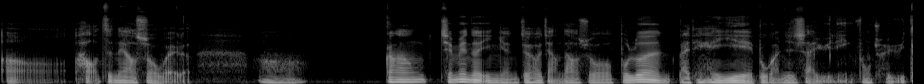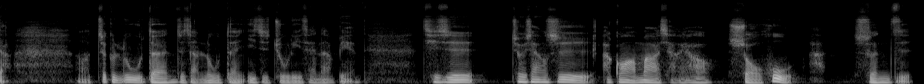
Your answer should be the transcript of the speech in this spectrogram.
呃，好，真的要收尾了，嗯。刚刚前面的引言最后讲到说，不论白天黑夜，不管日晒雨淋、风吹雨打，啊，这个路灯，这盏路灯一直伫立在那边，其实就像是阿公阿妈想要守护孙子，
